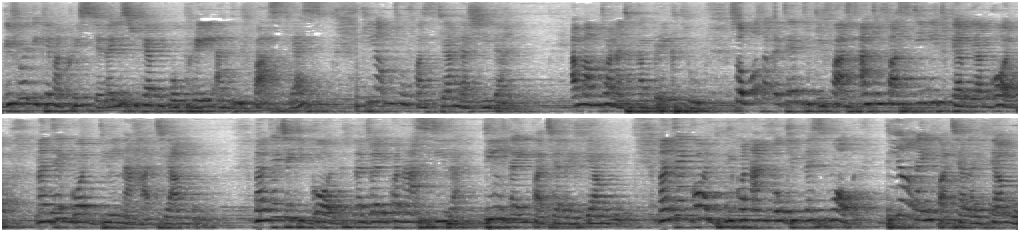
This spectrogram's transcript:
Before I became a Christian, I used to hear people pray and they fast, yes? Kila mtu fastianga shida ama mtu anataka breakthrough. So most of the time tukifast, atufastigi tukiambia God, manze God deal na hati yangu. Manze cheki God, najua niko na hasira, deal na hii part ya life yangu. Manze God, niko na unforgiveness mob, deal na hii part ya life yangu.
